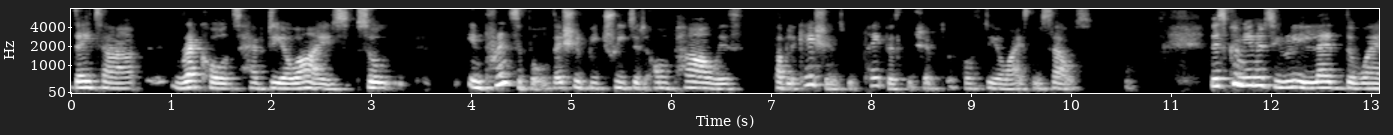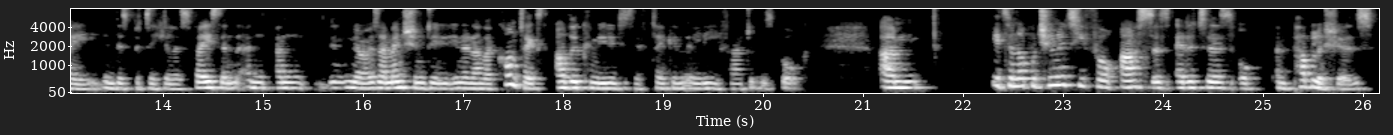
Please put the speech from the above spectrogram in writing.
data records have DOIs. So in principle, they should be treated on par with publications, with papers, which have of course DOIs themselves this community really led the way in this particular space and and and you know as i mentioned in, in another context other communities have taken a leaf out of this book um, it's an opportunity for us as editors or and publishers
